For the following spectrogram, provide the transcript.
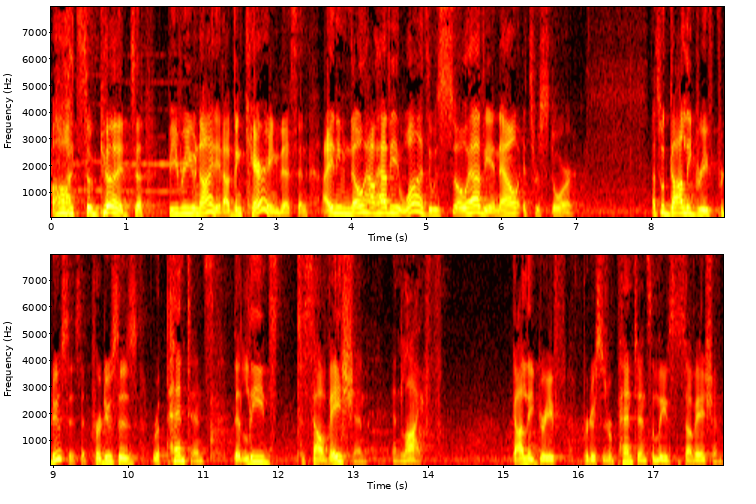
oh, it's so good to be reunited. I've been carrying this, and I didn't even know how heavy it was. It was so heavy, and now it's restored. That's what godly grief produces it produces repentance that leads to salvation and life. Godly grief produces repentance that leads to salvation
